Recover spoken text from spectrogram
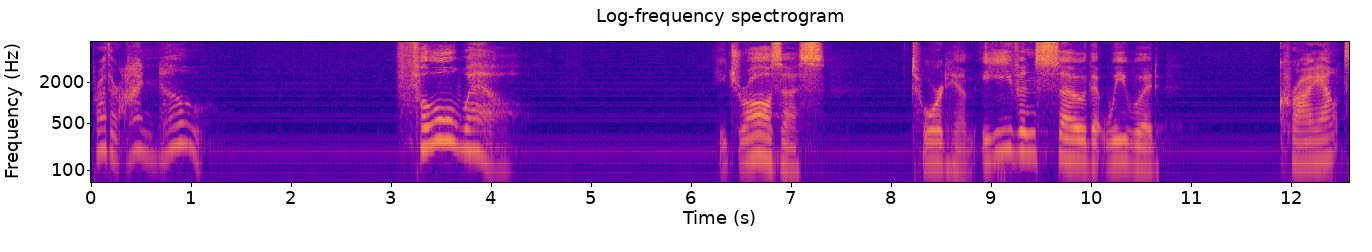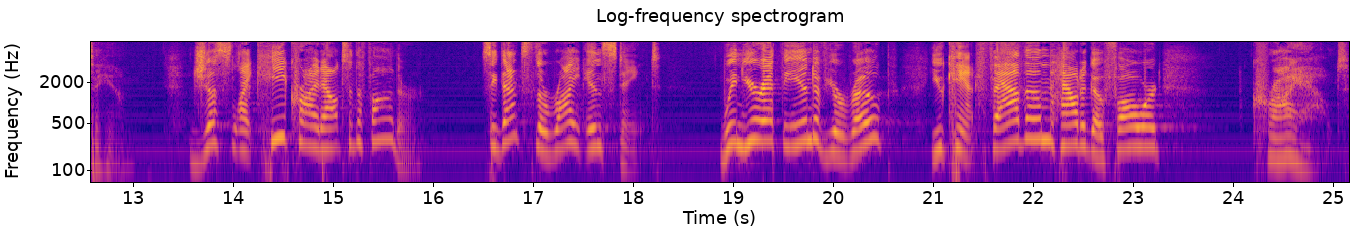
Brother, I know full well he draws us toward him, even so that we would cry out to him, just like he cried out to the Father. See, that's the right instinct. When you're at the end of your rope, you can't fathom how to go forward, cry out.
